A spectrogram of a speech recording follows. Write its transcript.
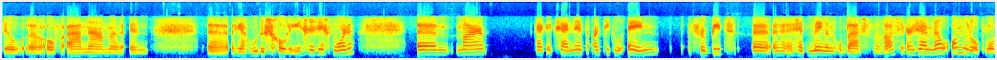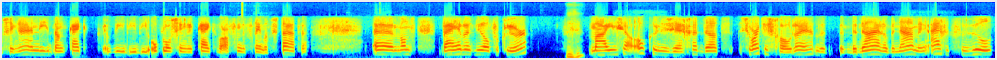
veel uh, over aanname en ja, hoe de scholen ingericht worden. Um, maar, kijk, ik zei net, artikel 1 verbiedt uh, het mengen op basis van ras. Er zijn wel andere oplossingen. En die, dan kijk, die, die, die oplossingen kijken we af van de Verenigde Staten. Uh, want wij hebben het nu over kleur. Mhm. Maar je zou ook kunnen zeggen dat zwarte scholen, hè, de, de nare benaming, eigenlijk verhult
